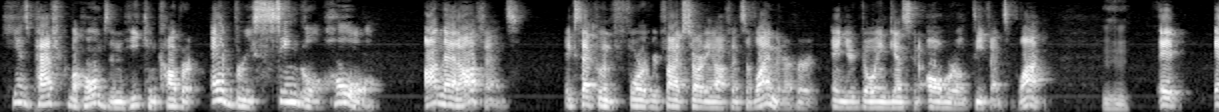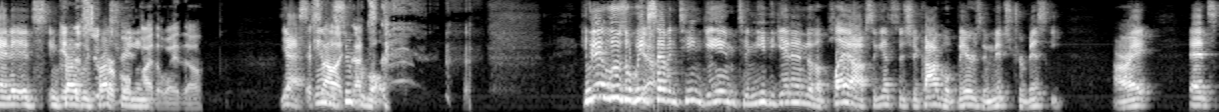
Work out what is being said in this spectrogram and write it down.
he has Patrick Mahomes, and he can cover every single hole on that offense except when four of your five starting offensive linemen are hurt and you're going against an all-world defensive line. Mhm. It and it's In the incredibly Super Bowl, frustrating. by the way, though. yes, It's in not the like Super Bowl. he didn't lose a Week Yeah. 17 game to need to get into the playoffs against the Chicago Bears and Mitch Trubisky. All right, it's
